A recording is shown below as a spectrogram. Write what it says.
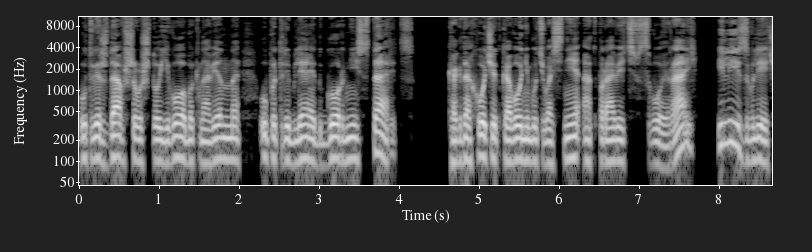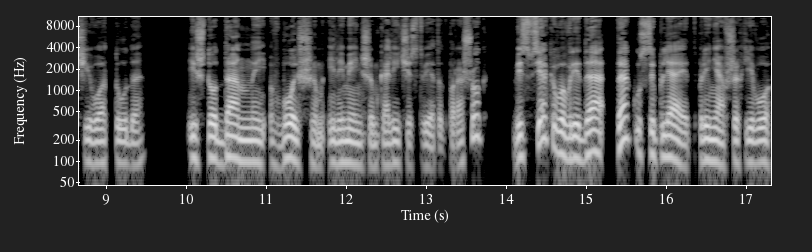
утверждавшего, что его обыкновенно употребляет горний старец, когда хочет кого-нибудь во сне отправить в свой рай или извлечь его оттуда, и что данный в большем или меньшем количестве этот порошок без всякого вреда так усыпляет принявших его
